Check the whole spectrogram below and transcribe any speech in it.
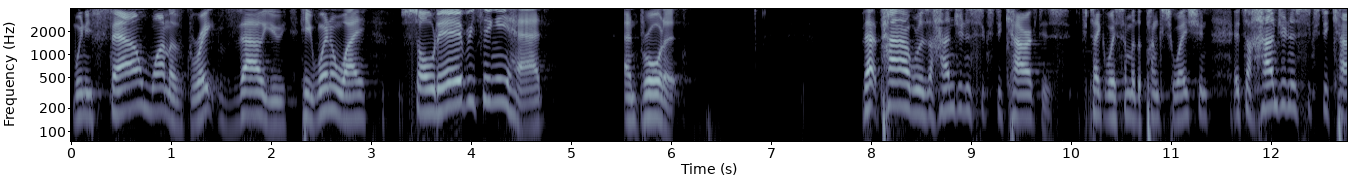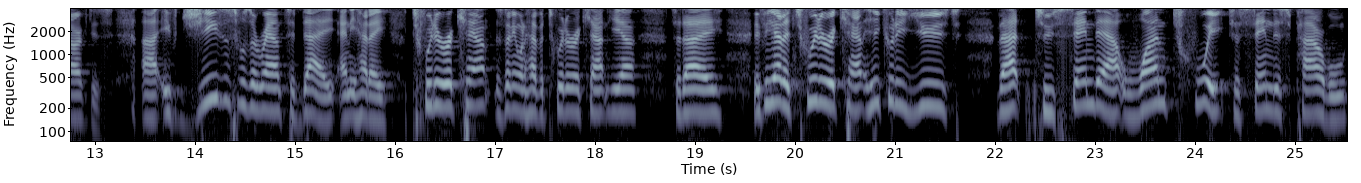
When he found one of great value, he went away, sold everything he had, and brought it. That parable is 160 characters. If you take away some of the punctuation, it's 160 characters. Uh, if Jesus was around today and he had a Twitter account, does anyone have a Twitter account here today? If he had a Twitter account, he could have used that to send out one tweet to send this parable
